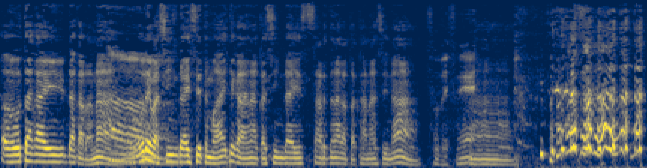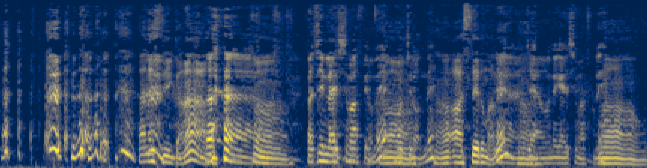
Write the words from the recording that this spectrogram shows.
お互いだからな。俺は信頼してても相手がなんか信頼されてなかったら悲しいな。そうですね。話 していいかな。うんまあ、信頼しますよね。もちろんね。ああ、してるのね。うんじゃあ、お願いしますね。うん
